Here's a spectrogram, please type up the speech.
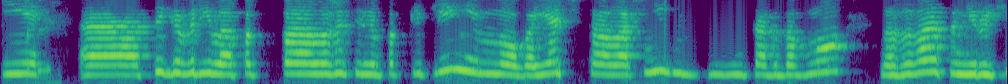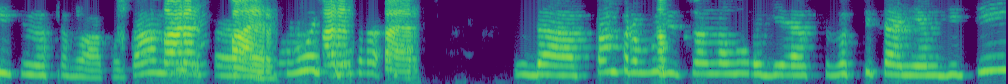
И э, ты говорила о положительном подкреплении много. Я читала книгу не так давно, называется «Не рычите на собаку». Там, э, проводится, да, там проводится аналогия с воспитанием детей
